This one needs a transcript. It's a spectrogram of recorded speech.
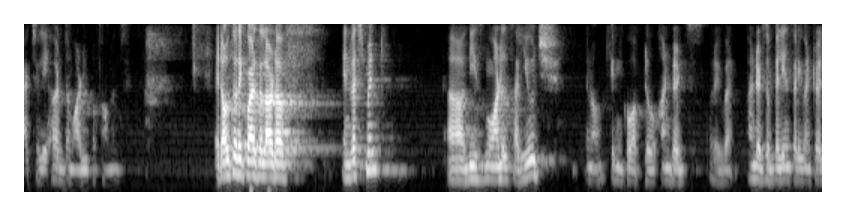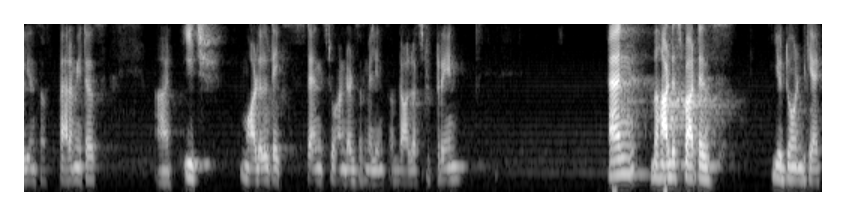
actually hurt the model performance. It also requires a lot of investment. Uh, these models are huge, you know, can go up to hundreds or even hundreds of billions or even trillions of parameters. Uh, each model takes tens to hundreds of millions of dollars to train. And the hardest part is you don't get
